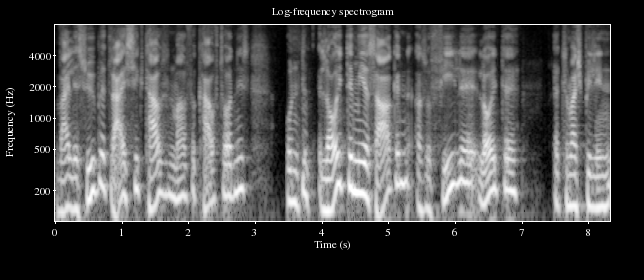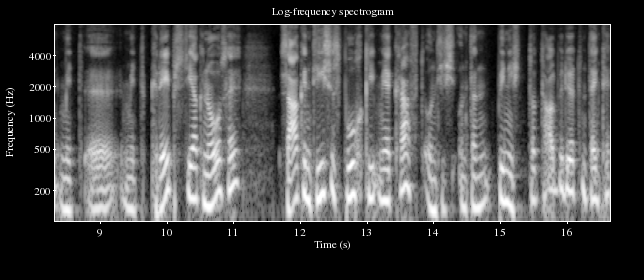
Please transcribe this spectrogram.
weil es über 30.000 Mal verkauft worden ist. Und hm. Leute mir sagen, also viele Leute, äh, zum Beispiel in, mit, äh, mit Krebsdiagnose, sagen, dieses Buch gibt mir Kraft. Und, ich, und dann bin ich total berührt und denke,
